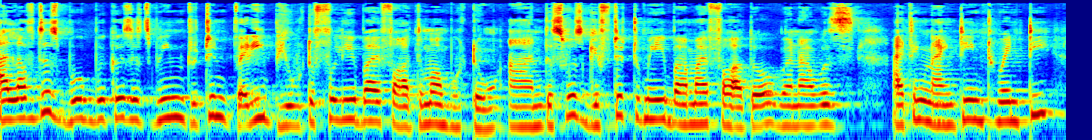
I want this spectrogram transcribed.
I love this book because it's been written very beautifully by Fatima Bhutto, and this was gifted to me by my father when I was, I think, 1920.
